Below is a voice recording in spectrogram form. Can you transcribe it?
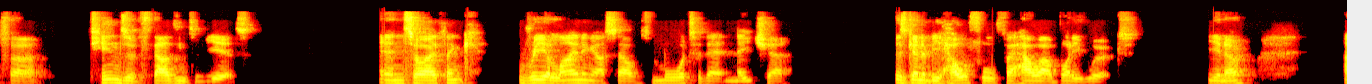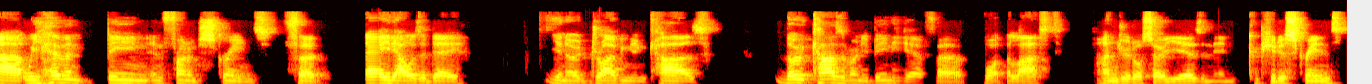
for tens of thousands of years, and so I think realigning ourselves more to that nature is going to be helpful for how our body works. You know, uh, we haven't been in front of screens for eight hours a day, you know, driving in cars. Though cars have only been here for what the last hundred or so years, and then computer screens,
